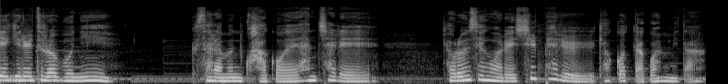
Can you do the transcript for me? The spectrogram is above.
얘기를 들어보니 그 사람은 과거에 한 차례 결혼 생활에 실패를 겪었다고 합니다.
